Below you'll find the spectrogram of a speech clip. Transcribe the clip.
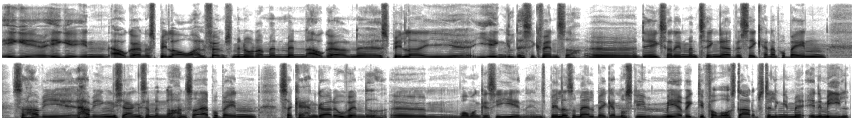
ikke, ikke en afgørende spiller over 90 minutter, men, men afgørende spiller i, øh, i enkelte sekvenser. Øh, det er ikke sådan en, man tænker, at hvis ikke han er på banen, så har vi, har vi ingen chance, men når han så er på banen, så kan han gøre det uventet. Øh, hvor man kan sige, at en, en spiller som Albæk er måske mere vigtig for vores startopstilling end Emil.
